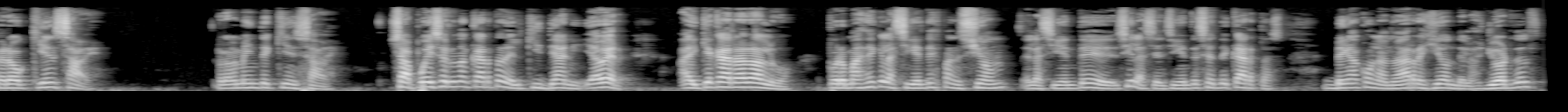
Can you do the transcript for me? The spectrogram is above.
Pero quién sabe. Realmente quién sabe. O sea, puede ser una carta del kit de Annie. Y a ver, hay que aclarar algo. Por más de que la siguiente expansión, la siguiente, sí, el siguiente set de cartas venga con la nueva región de los Jordals,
